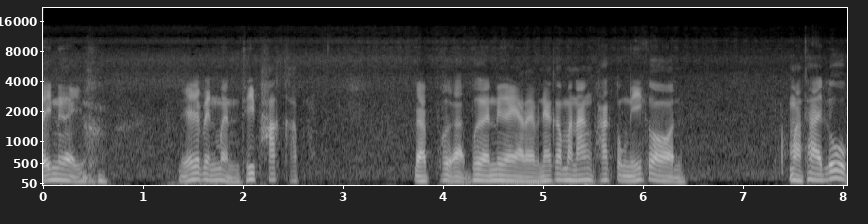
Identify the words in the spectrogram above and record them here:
ได้เหนื่อยอยู่เดี๋ยวจะเป็นเหมือนที่พักครับ แบบเผื่อเผื่อเหนื่อยอะไรแบบนี้ก็มานั่งพักตรงนี้ก่อน มาถ่ายรูป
